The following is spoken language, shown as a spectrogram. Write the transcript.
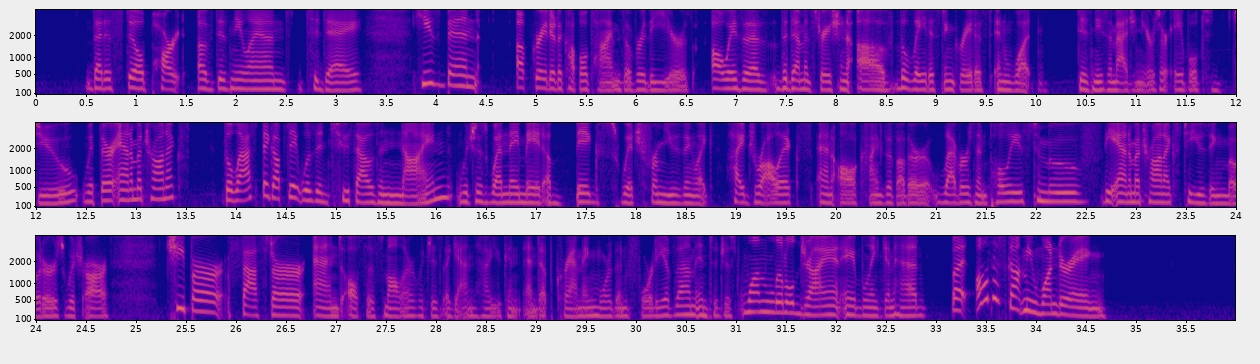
that is still part of Disneyland today. He's been upgraded a couple times over the years, always as the demonstration of the latest and greatest in what Disney's Imagineers are able to do with their animatronics. The last big update was in 2009, which is when they made a big switch from using like hydraulics and all kinds of other levers and pulleys to move the animatronics to using motors, which are cheaper, faster, and also smaller, which is again how you can end up cramming more than 40 of them into just one little giant Abe Lincoln head. But all this got me wondering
